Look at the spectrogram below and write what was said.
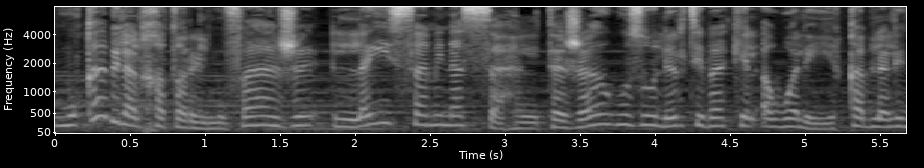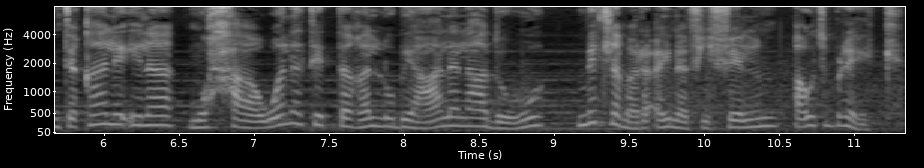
مقابل الخطر المفاجئ ليس من السهل تجاوز الارتباك الاولي قبل الانتقال إلى محاوله التغلب على العدو مثل ما راينا في فيلم Outbreak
